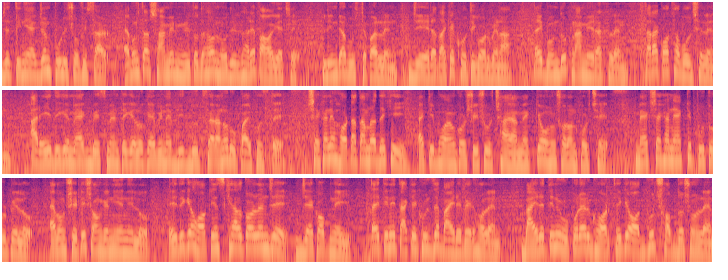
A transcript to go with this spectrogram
যে তিনি একজন পুলিশ অফিসার এবং তার স্বামীর মৃতদেহ নদীর ধারে পাওয়া গেছে। লিন্ডা বুঝতে পারলেন যে এরা তাকে ক্ষতি করবে না, তাই বন্দুক নামিয়ে রাখলেন। তারা কথা বলছিলেন আর এইদিকে ম্যাক বেসমেন্টে গেল ক্যাবিনে বিদ্যুৎ ফেরানোর উপায় খুঁজতে। সেখানে হঠাৎ আমরা দেখি একটি ভয়ঙ্কর শিশুর ছায়া ম্যাককে অনুসরণ করছে। ম্যাক সেখানে একটি পুতুল পেল এবং সেটি সঙ্গে নিয়ে নিল। এদিকে হকিন্স খেয়াল করলেন যে জ্যাকব নেই, তাই তিনি তাকে খুঁজতে বাইরে বের হলেন। বাইরে তিনি উপরের ঘর থেকে অদ্ভুত শব্দ শুনলেন।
